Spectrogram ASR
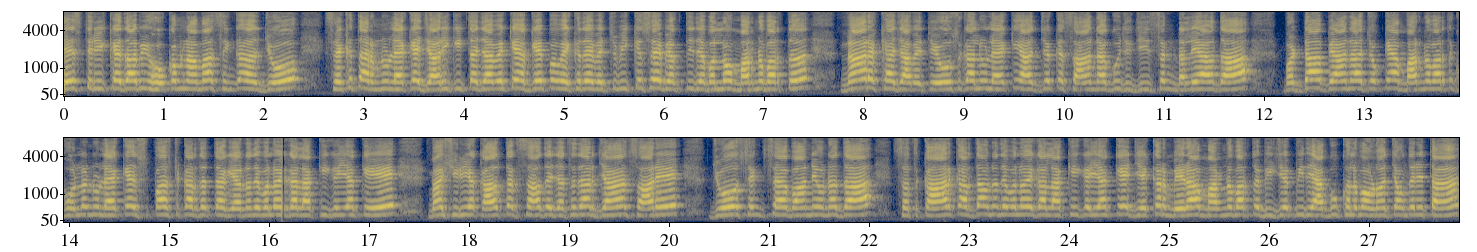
ਇਸ ਤਰੀਕੇ ਦਾ ਵੀ ਹੁਕਮਨਾਮਾ ਸਿੰਘ ਜੋ ਸਿੱਖ ਧਰਮ ਨੂੰ ਲੈ ਕੇ ਜਾਰੀ ਕੀਤਾ ਜਾਵੇ ਕਿ ਅੱਗੇ ਭਵਿੱਖ ਦੇ ਵਿੱਚ ਵੀ ਕਿਸੇ ਵਿਅਕਤੀ ਦੇ ਵੱਲੋਂ ਮਰਨ ਵਰਤ ਨਾ ਰੱਖਿਆ ਜਾਵੇ। ਤੇ ਉਸ ਗੱਲ ਨੂੰ ਲੈ ਕੇ ਅੱਜ ਕਿਸਾਨ ਆਗੂ ਜਗਜੀਤ ਸਿੰਘ ਡੱਲੇਵਾਲ ਦਾ ਵੱਡਾ ਬਿਆਨ ਆ ਚੁੱਕਿਆ। ਮਰਨ ਵਰਤ ਖੋਲਣ ਨੂੰ ਲੈ ਕੇ ਸਪਸ਼ਟ ਕਰ ਦਿੱਤਾ ਗਿਆ। ਉਹਨਾਂ ਦੇ ਵੱਲੋਂ ਇਹ ਗੱਲ ਆਖੀ ਗਈ ਆ ਕਿ ਮੈਂ ਸ਼੍ਰੀ ਅਕਾਲ ਤਖਤ ਸਾਹਿਬ ਦੇ ਜਥੇਦਾਰ ਜਾਂ ਸਾਰੇ ਜੋ ਸਿੰਘ ਸਾਹਿਬਾਨ ਨੇ ਉਹਨਾਂ ਦਾ ਸਤਿਕਾਰ ਕਰਦਾ, ਉਹਨਾਂ ਦੇ ਵੱਲੋਂ ਇਹ ਗੱਲ ਆਖੀ ਗਈ ਆ ਕਿ ਜੇਕਰ ਮੇਰਾ ਮਰਨ ਵਰਤ ਬੀਜੇਪੀ ਦੇ ਆਗੂ ਖਲਵਾਉਣਾ ਚਾਹੁੰਦੇ ਨੇ ਤਾਂ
